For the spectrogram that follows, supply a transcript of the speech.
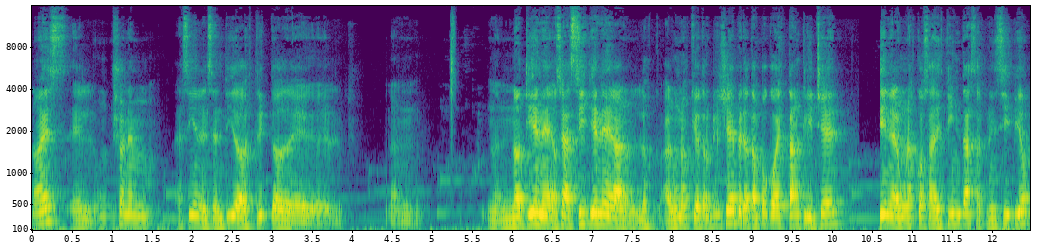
no es el, un shonen así en el sentido estricto de... el- no, tiene, o sea, sí tiene los- algunos que otros clichés, pero tampoco es tan cliché. Tiene algunas cosas distintas al principio.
